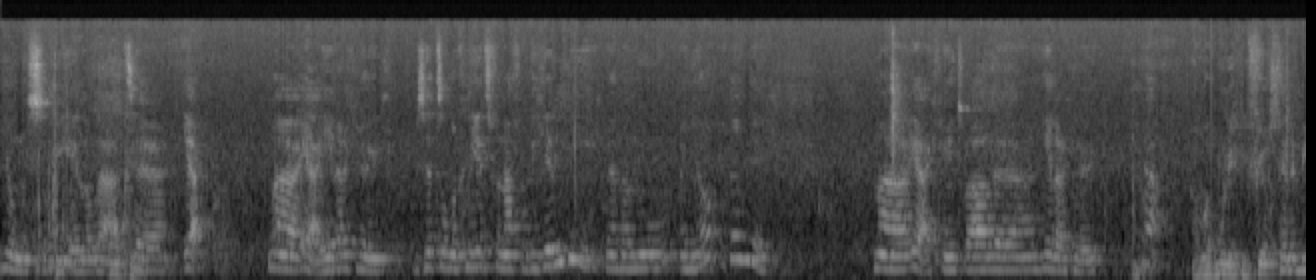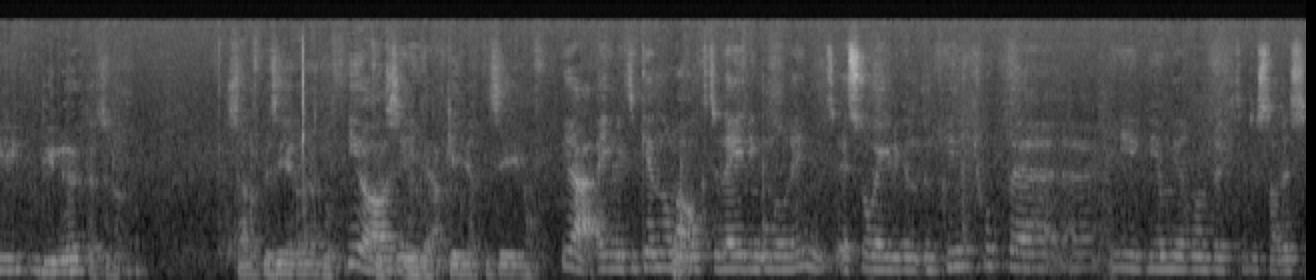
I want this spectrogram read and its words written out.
jongens erbij inderdaad. Eh, ja, maar ja, heel erg leuk. We zitten er nog niet vanaf het begin. Ik ben er nu een jaar, denk ik. Maar ja, ik vind het wel eh, heel erg leuk. Ja. Nou, wat moet ik me voorstellen bij, bij leuk? Dat ze er zelf plezier in hebben? Of Ja, leuk om zeker. de kinderen te zien? Of, Ja, eigenlijk de kinderen, maar ook de leiding onderling. Het is toch eigenlijk een, een vriendengroep eh, eh, die ik bij om Nederland lucht. Dus dat is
